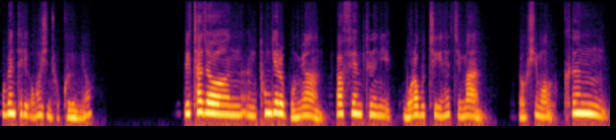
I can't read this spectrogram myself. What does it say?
코벤트리가 훨씬 좋거든요. 1차전 통계를 보면 사우스햄튼이 몰아붙이긴 했지만 역시 뭐 큰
